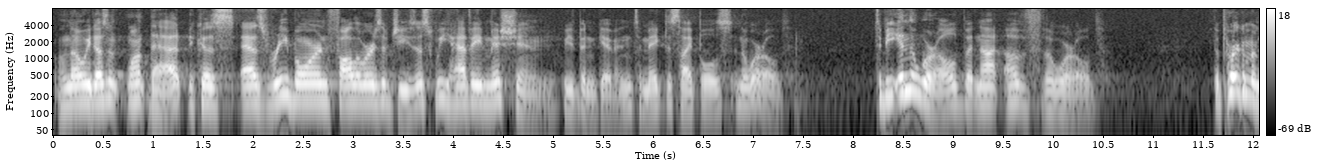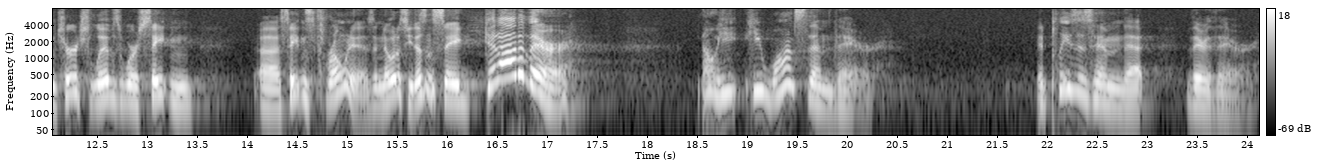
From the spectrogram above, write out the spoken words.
Well, no, he doesn't want that because as reborn followers of Jesus, we have a mission we've been given to make disciples in the world. To be in the world, but not of the world. The Pergamum church lives where Satan, uh, Satan's throne is. And notice he doesn't say, Get out of there. No, he, he wants them there. It pleases him that they're there.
